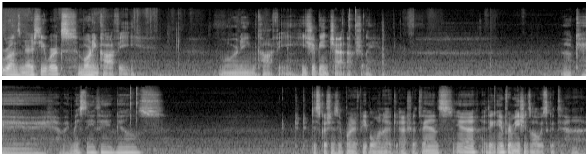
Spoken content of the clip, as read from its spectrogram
Who runs Merisi Works? Morning Coffee. Morning Coffee. He should be in chat actually. Okay, have I missed anything else? discussion is important if people want to actually advance. Yeah, I think information is always good to have.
